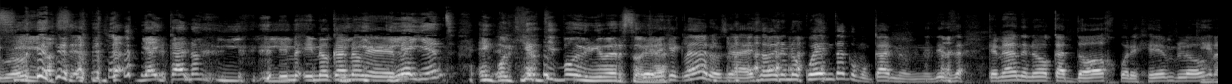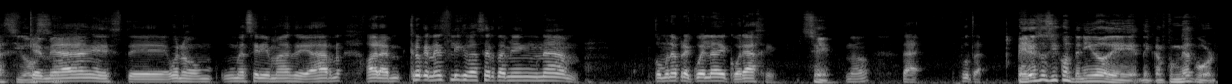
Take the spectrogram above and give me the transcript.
weón. Sí, o sea, ya, ya hay canon y, y, Y no- y no canon y- en- Legend en cualquier tipo de universo. Pero ya. es que claro, o sea, esa vaina no cuenta como canon, ¿me entiendes? O sea, que me hagan de nuevo Cat Dog, por ejemplo. Qué gracioso. Que me hagan, este, bueno, un- una serie más de Arnold. Ahora, creo que Netflix va a hacer también una, como una precuela de Coraje, Sí, ¿no? O sea, puta, pero eso sí es contenido de, de Cartoon Network.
